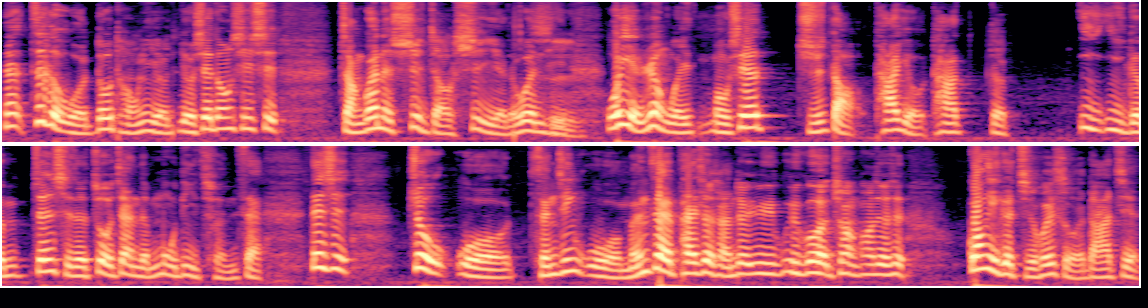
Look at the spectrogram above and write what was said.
那这个我都同意，有有些东西是长官的视角视野的问题。我也认为某些指导它有它的意义跟真实的作战的目的存在。但是，就我曾经我们在拍摄团队遇遇过的状况，就是光一个指挥所的搭建，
